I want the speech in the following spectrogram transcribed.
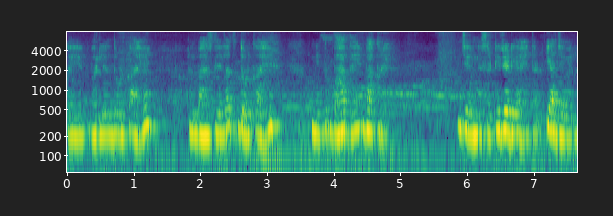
काही भरलेलं दोडकं आहे आणि भाजलेलंच दोडकं आहे. आणि इथं भात आहे भाकरी. जेवण्यासाठी रेडी आहे या जेवायला.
